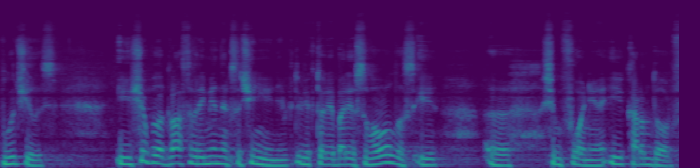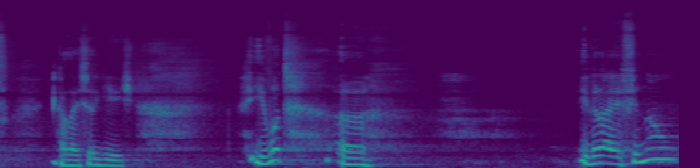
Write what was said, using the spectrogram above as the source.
получилось. И еще было два современных сочинения. Виктория Борисова «Олос» и э, «Симфония», и «Карндорф» Николай Сергеевич. И вот, э, играя финал,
